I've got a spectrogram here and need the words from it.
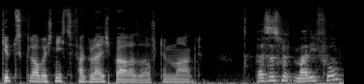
gibt es, glaube ich, nichts Vergleichbares auf dem Markt. Was ist mit Malifaux?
